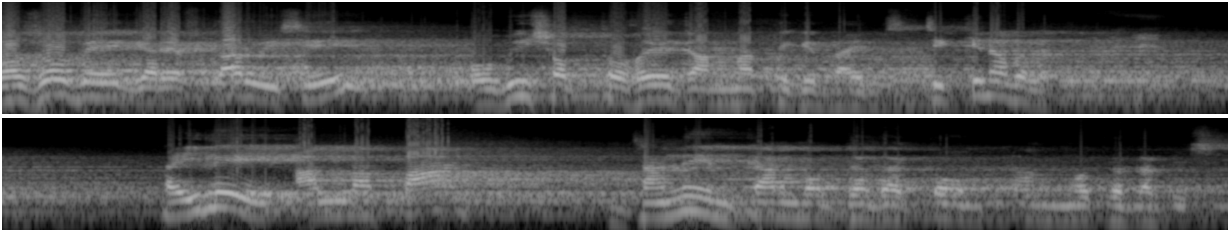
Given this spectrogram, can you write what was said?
গজবে গ্রেফতার হইছে, অভিশপ্ত হয়ে জান্নাত থেকে বাইরে। ঠিক কিনা বলেন তাইলে আল্লাহ পাক জানেন কার মর্যাদা কম, কার মর্যাদা বেশি।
